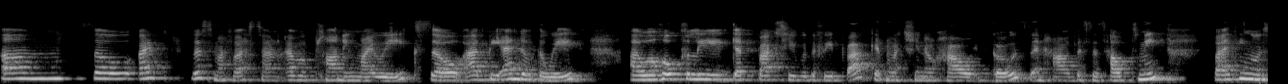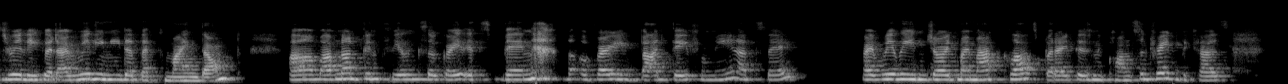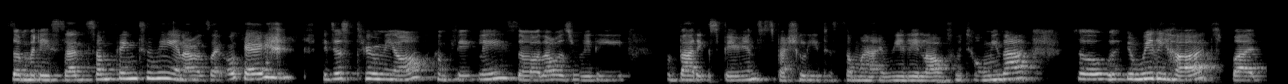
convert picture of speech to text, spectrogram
Um, so I this is my first time ever planning my week. So at the end of the week, I will hopefully get back to you with the feedback and let you know how it goes and how this has helped me. But I think it was really good. I really needed that mind dump. Um, I've not been feeling so great. It's been a very bad day for me, I'd say. I really enjoyed my math class, but I didn't concentrate because somebody said something to me and I was like, okay, it just threw me off completely. So that was really a bad experience, especially to someone I really love who told me that. So it really hurt, but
